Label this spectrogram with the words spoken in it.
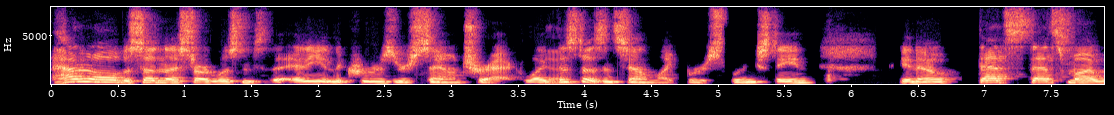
how did all of a sudden I start listening to the Eddie and the Cruisers soundtrack? Like, yeah. this doesn't sound like Bruce Springsteen you know that's that's my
